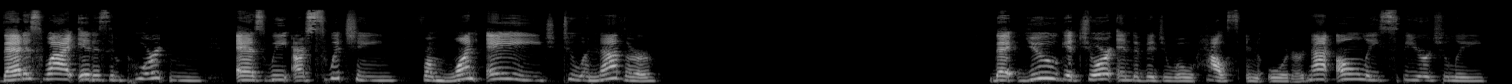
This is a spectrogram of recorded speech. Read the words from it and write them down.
That is why it is important as we are switching from one age to another that you get your individual house in order, not only spiritually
